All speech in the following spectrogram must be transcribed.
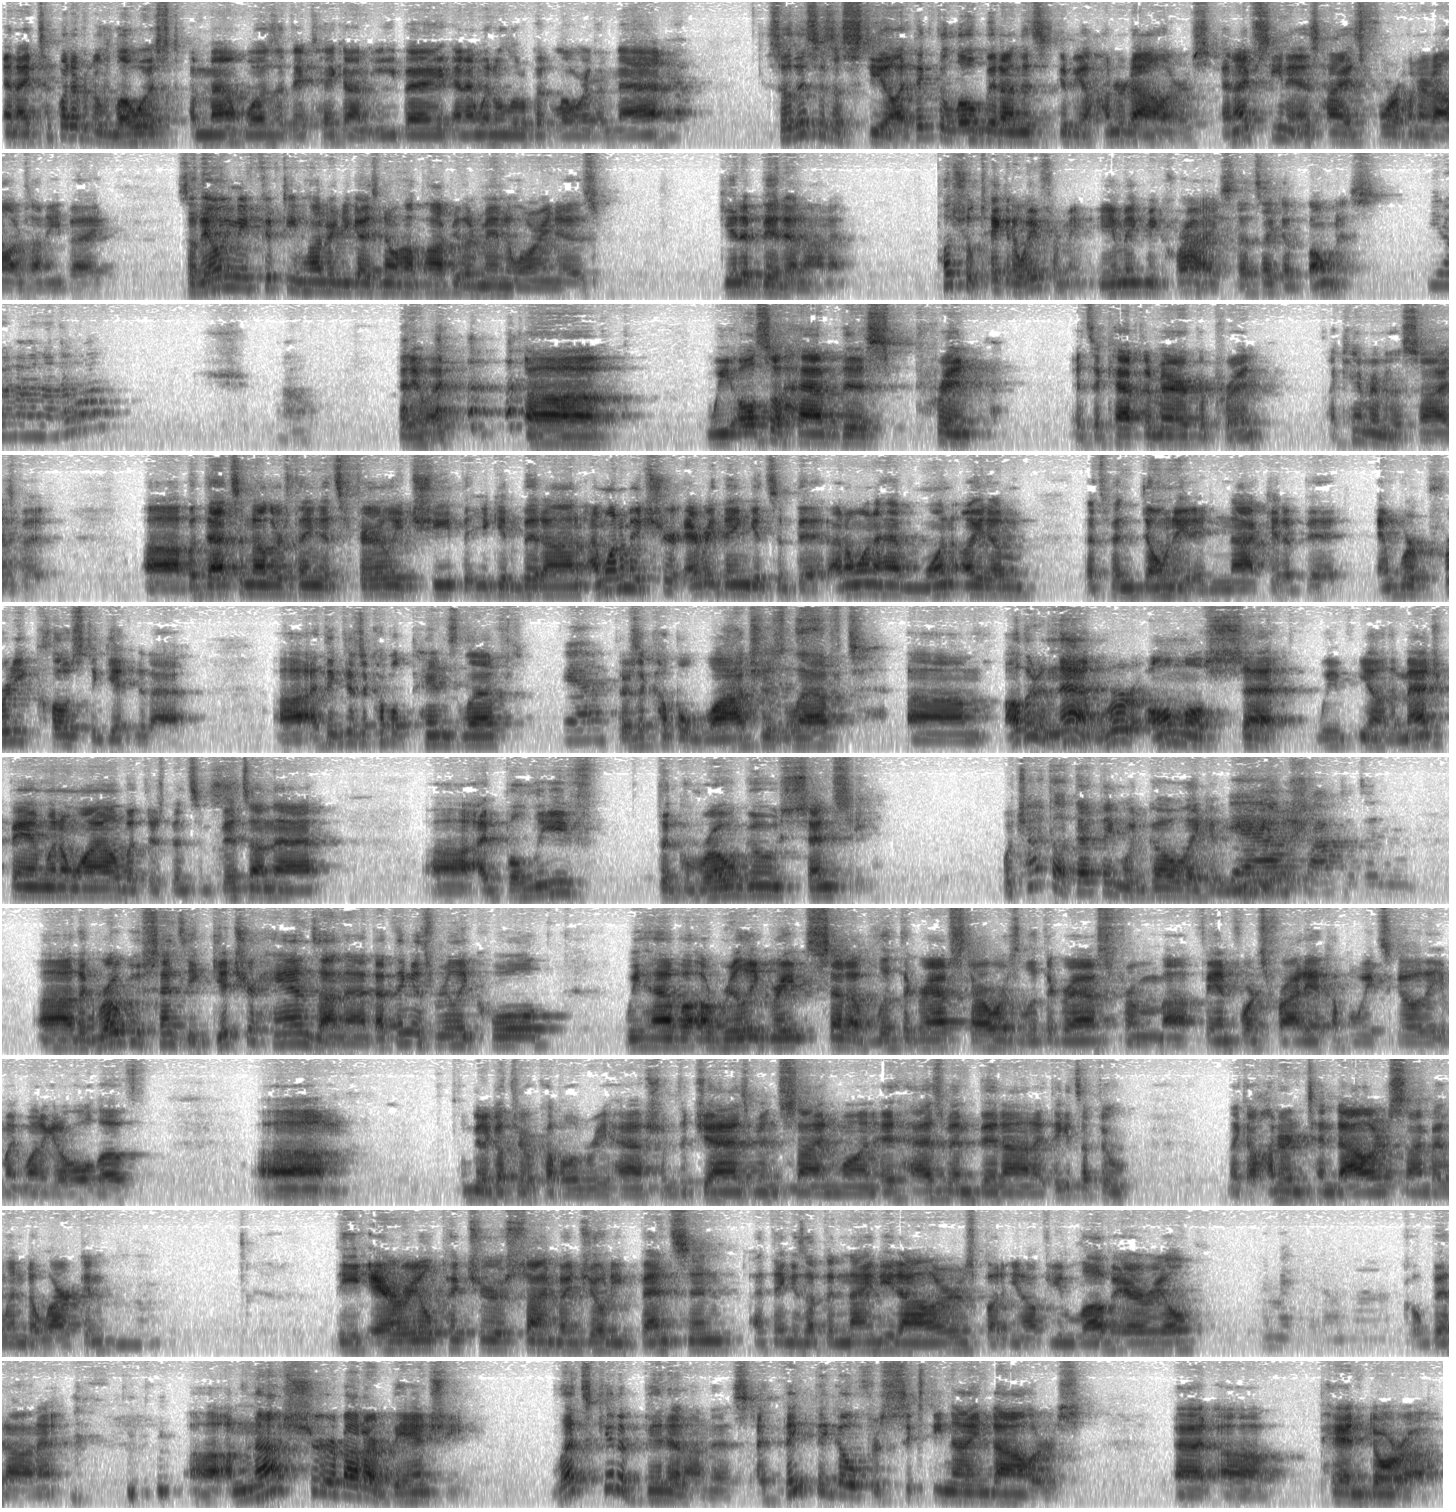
and I took whatever the lowest amount was that they take on eBay and I went a little bit lower than that. So this is a steal. I think the low bid on this is going to be $100. And I've seen it as high as $400 on eBay. So they only made 1500 You guys know how popular Mandalorian is. Get a bid in on it. Plus, you'll take it away from me. and You make me cry. So that's like a bonus. You don't have another one? Oh. Anyway, uh, we also have this print. It's a Captain America print. I can't remember the size of it. Uh, but that's another thing that's fairly cheap that you get bid on. I want to make sure everything gets a bid. I don't want to have one item that's been donated not get a bid. And we're pretty close to getting to that. Uh, I think there's a couple pins left. Yeah. There's a couple watches left. Um, other than that, we're almost set. We've, you know, the Magic Band went a while, but there's been some bids on that. Uh, I believe the Grogu Sensi, which I thought that thing would go like Yeah, immediately. I'm shocked it didn't. Uh, the Grogu Sensi, get your hands on that. That thing is really cool. We have a, a really great set of lithographs, Star Wars lithographs from uh, Fan Force Friday a couple weeks ago that you might want to get a hold of. Um, I'm going to go through a couple and rehash them. The Jasmine signed one. It has been bid on. I think it's up to like $110 signed by Linda Larkin. Mhm. The Ariel picture signed by Jodi Benson, I think is up to $90. But, you know, if you love Ariel, bid go bid on it. uh, I'm not sure about our Banshee. Let's get a bid in on this. I think they go for $69 at uh, Pandora.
